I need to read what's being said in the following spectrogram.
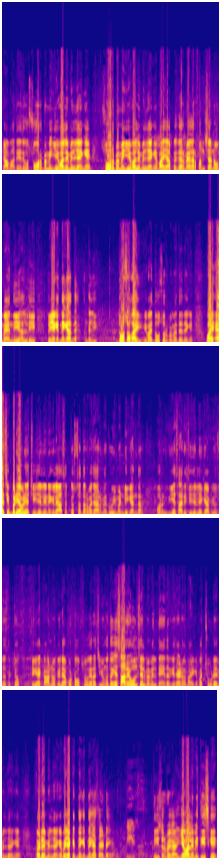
क्या बात है देखो, सौ रुपये में ये वाले मिल जाएँगे, सौ रुपये में ये वाले मिल जाएँगे। भाई आपके घर में अगर फ़ंक्शन हो, मेहंदी, हल्दी तो ये कितने के अंकल जी? दो सौ का ही ये भाई दो सौ रुपये में दे देंगे। भाई ऐसी बढ़िया बढ़िया चीज़ें लेने के लिए आ सकते हो सदर बाज़ार में रुई मंडी के अंदर और ये सारी चीज़ें लेके आप यूज़ कर सकते हो। ठीक है कानों के लिए आपको टॉप्स वगैरह चाहिए होंगे तो ये सारे होलसेल में मिलते हैं। इधर की साइड में भाई के पास चूड़े मिल जाएँगे कड़े मिल जाएँगे। भैया कितने कितने का सेट है ये? तीस रुपये का ये वाले भी तीस के?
